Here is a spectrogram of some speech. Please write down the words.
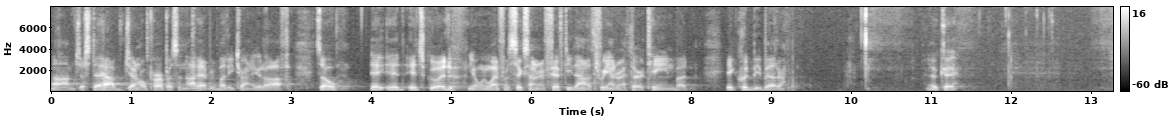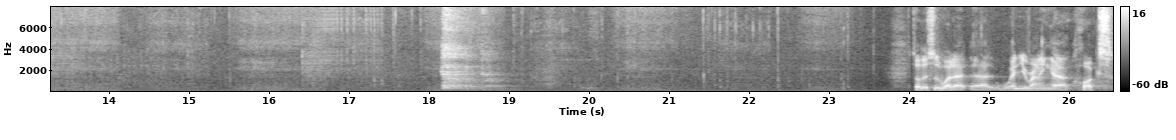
um, just to have general purpose and not everybody turning it off. So it, it, it's good. You know, we went from 650 down to 313, but it could be better. Okay. So this is what, a, uh, when you're running uh, hooks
